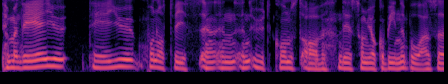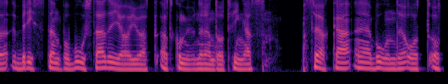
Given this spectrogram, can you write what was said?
Ja, men det är ju det är ju på något vis en, en utkomst av det som Jakob är inne på. Alltså bristen på bostäder gör ju att, att kommuner ändå tvingas söka eh, boende åt, åt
